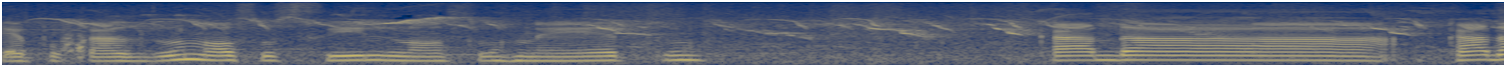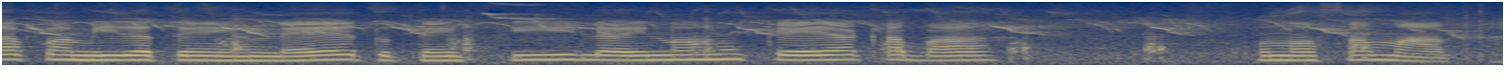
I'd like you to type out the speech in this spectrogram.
é por causa dos nossos filhos, nossos netos. Cada, cada família tem neto, tem filha e nós não queremos acabar com nossa mata.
